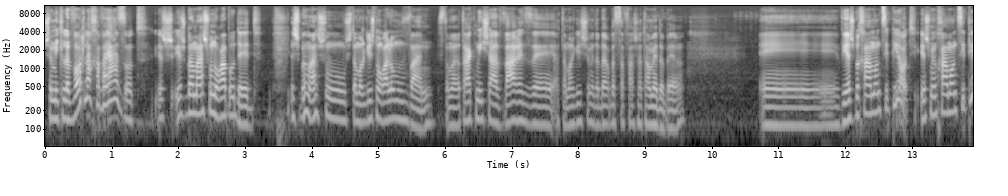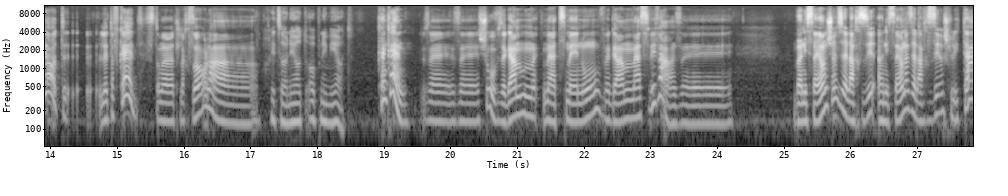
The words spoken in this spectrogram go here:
שמתלוות לחוויה הזאת. יש, יש בה משהו נורא בודד, יש בה משהו שאתה מרגיש נורא לא מובן. זאת אומרת, רק מי שעבר את זה, אתה מרגיש שמדבר בשפה שאתה מדבר. אה, ויש בך המון ציפיות, יש ממך המון ציפיות לתפקד. זאת אומרת, לחזור ל... חיצוניות או פנימיות. כן, כן. זה, זה, שוב, זה גם מעצמנו וגם מהסביבה. זה... והניסיון של זה להחזיר, הניסיון הזה להחזיר שליטה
